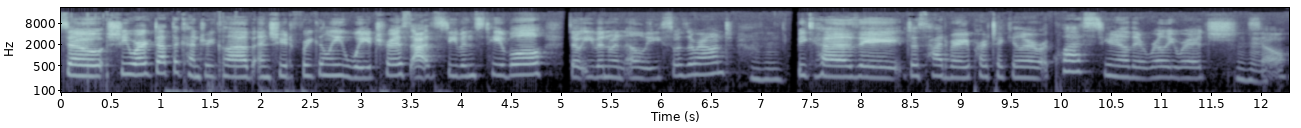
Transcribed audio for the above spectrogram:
So she worked at the country club and she would frequently waitress at Steven's table. So even when Elise was around, Mhm. because they just had very particular requests. You know, they're really rich, Mhm. so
